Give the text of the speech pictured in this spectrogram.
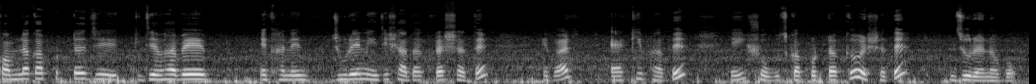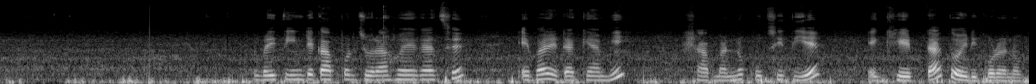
কমলা কাপড়টা যে, যেভাবে এখানে জুড়ে নিয়েছি সাদাটার সাথে, এবার একইভাবে এই সবুজ কাপড়টাকেও এর সাথে জুড়ে নেব। এবার এই তিনটে কাপড় জোড়া হয়ে গেছে। এবার এটাকে আমি সামান্য কুচি দিয়ে এই ঘেরটা তৈরি করে নেব।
